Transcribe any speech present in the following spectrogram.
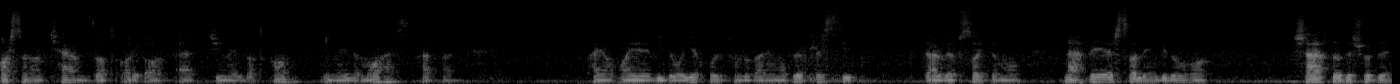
arsenalcam.ir@gmail.com ایمیل ما هست. حتما پیام های ویدئویی خودتون رو برای ما بفرستید. در وبسایت ما نحوه ارسال این ویدئوها شرح داده شده.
